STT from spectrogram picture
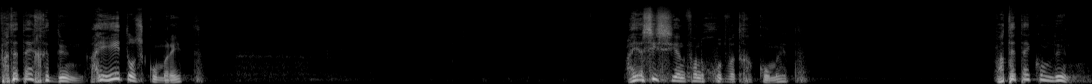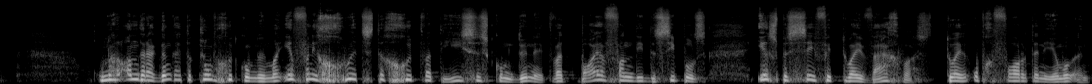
Wat het hy gedoen? Hy het ons kom red. Hy is die seun van God wat gekom het. Wat het hy kom doen? Onder andere, ek dink hy het 'n klomp goed kom doen, maar een van die grootste goed wat Jesus kom doen het, wat baie van die disippels eers besef het toe hy weg was, toe hy opgevaar het in die hemel in,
